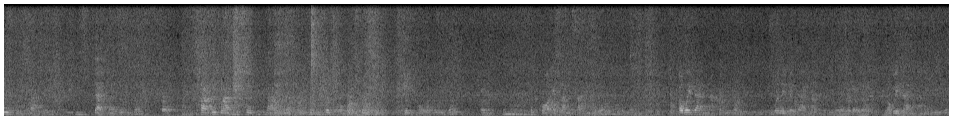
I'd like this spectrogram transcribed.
ผู้บุญตาด้ลูกอืมจากไปได้ลูกเด้อครับถ้าลูกหลานมีโศกมีลานเลยเป็นขอเป็นขอได้ลูกเด้อครับอืมเป็นขอให้ตั้งศาลเลยเด้อเอาไว้ด้านหน้าด้วยเราว่าเลยไว้ด้านหลังไม่ได้แล้วเอาไว้ด้านหน้าด้วยเด้อ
